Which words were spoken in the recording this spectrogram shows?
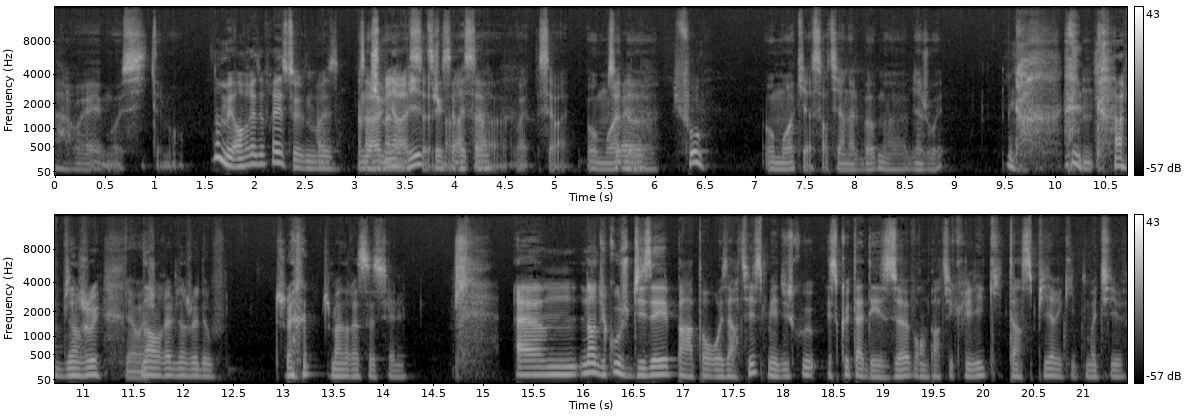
Ah ouais, moi aussi, tellement. Non, mais en vrai de vrai, ça va venir vite. Ça va. Ouais, c'est vrai. Au mois de. Il faut. Au mois qui a sorti un album, euh, bien joué. Grave, bien joué. non, en vrai, bien joué de ouf. Je, je m'adresse aussi à lui. Non, du coup, je disais par rapport aux artistes, mais du coup, est-ce que tu as des œuvres en particulier qui t'inspirent et qui te motivent?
